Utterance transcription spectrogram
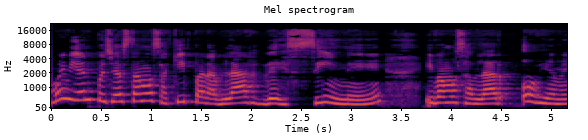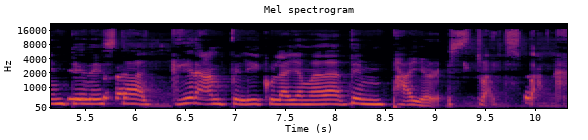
Muy bien, pues ya estamos aquí para hablar de cine y vamos a hablar obviamente de esta gran película llamada The Empire Strikes Back.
